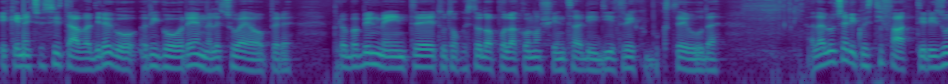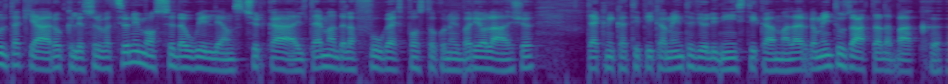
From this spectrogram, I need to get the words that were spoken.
e che necessitava di rigore nelle sue opere, probabilmente tutto questo dopo la conoscenza di Dietrich Buxtehude. Alla luce di questi fatti risulta chiaro che le osservazioni mosse da Williams circa il tema della fuga esposto con il variolage, tecnica tipicamente violinistica ma largamente usata da Bach,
